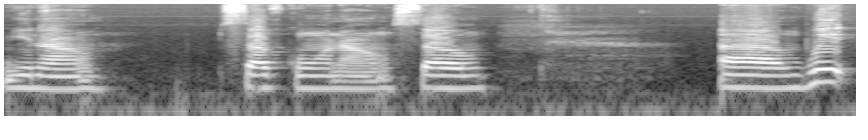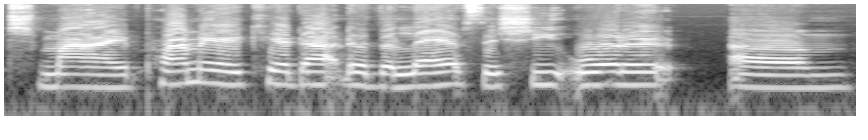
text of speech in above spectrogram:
you know, stuff going on. So, um, which my primary care doctor, the labs that she ordered, um,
